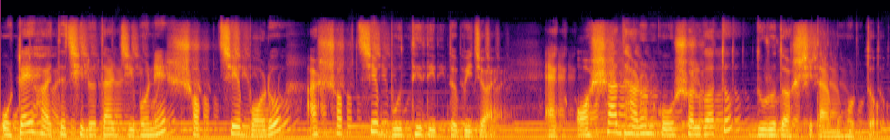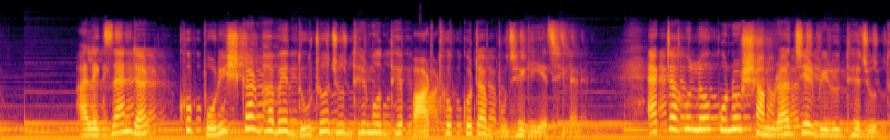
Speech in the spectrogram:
ওটাই হয়তো ছিল তার জীবনের সবচেয়ে বড় আর সবচেয়ে বুদ্ধিদীপ্ত বিজয়, এক অসাধারণ কৌশলগত দূরদর্শিতার মুহূর্ত। আলেকজান্ডার খুব পরিষ্কারভাবে দুটো যুদ্ধের মধ্যে পার্থক্যটা বুঝে গিয়েছিলেন। একটা হলো কোনো সাম্রাজ্যের বিরুদ্ধে যুদ্ধ,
